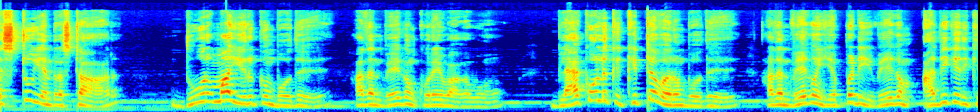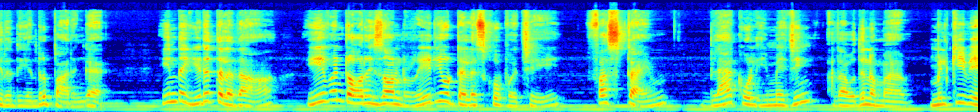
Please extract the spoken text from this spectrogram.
எஸ் டூ என்ற ஸ்டார் தூரமாக இருக்கும்போது அதன் வேகம் குறைவாகவும் பிளாக் ஹோலுக்கு கிட்ட வரும்போது அதன் வேகம் எப்படி வேகம் அதிகரிக்கிறது என்று பாருங்க. இந்த இடத்துல தான் ஈவெண்ட் ஹாரிசான் ரேடியோ டெலிஸ்கோப் வச்சு first time black hole imaging அதாவது நம்ம மில்கி வே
